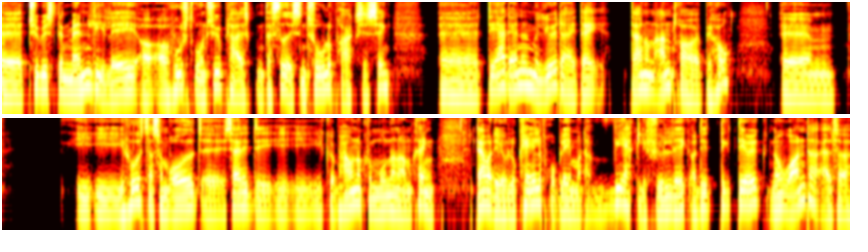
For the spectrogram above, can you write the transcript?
øh, typisk den mandlige læge og, og hustruen sygeplejersken, der sidder i sin solopraksis. Ikke? Øh, det er et andet miljø, der er i dag. Der er nogle andre øh, behov. Øh, i, i hovedstadsområdet, øh, særligt i, i, i København og kommunerne omkring, der var det jo lokale problemer, der virkelig fyldte, ikke? og det, det, det er jo ikke no wonder, altså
